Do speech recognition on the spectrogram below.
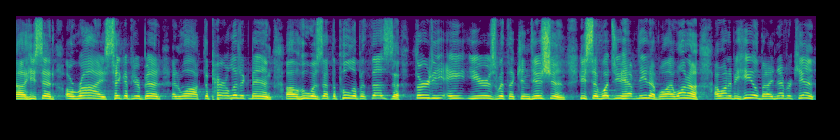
uh, he said, Arise, take up your bed and walk. The paralytic man uh, who was at the pool of Bethesda, 38 years with a condition, he said, What do you have need of? Well, I want to I wanna be healed, but I never can.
